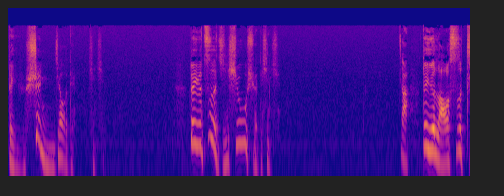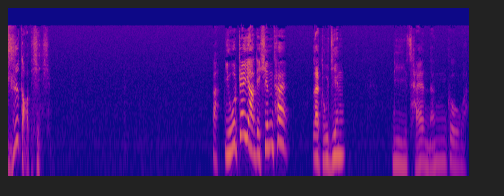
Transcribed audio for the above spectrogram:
对于圣教的信心。对于自己修学的信心，啊，对于老师指导的信心，啊，有这样的心态来读经，你才能够啊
